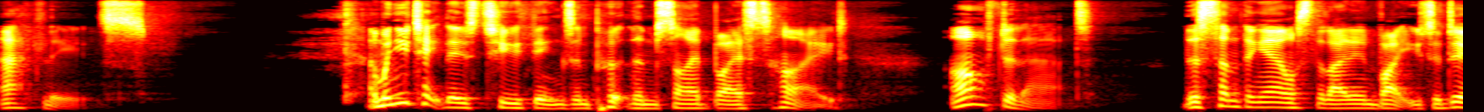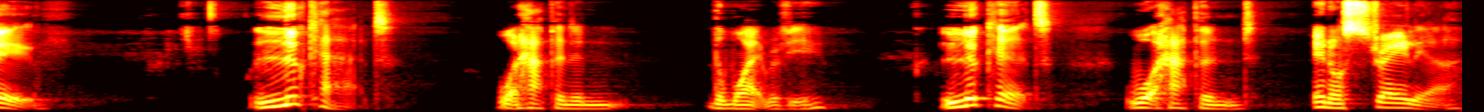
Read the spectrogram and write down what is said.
athletes. And when you take those two things and put them side by side, after that, there's something else that I'd invite you to do. Look at what happened in the White Review. Look at what happened in Australia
